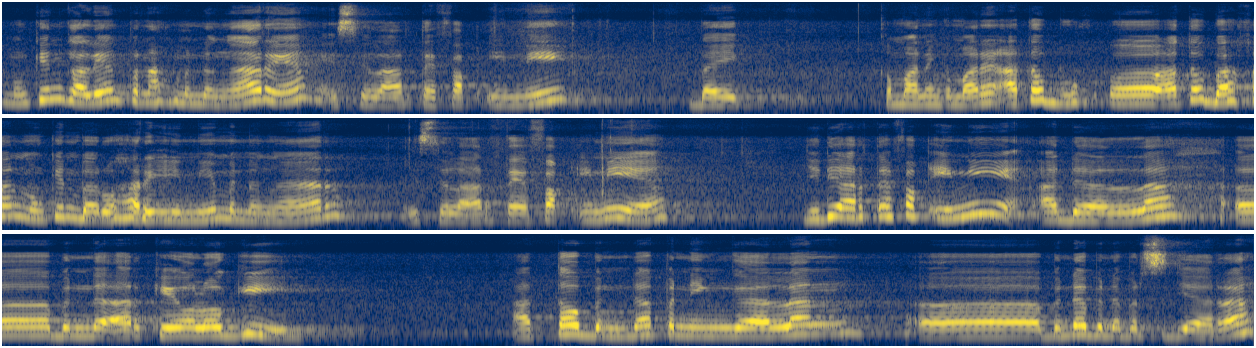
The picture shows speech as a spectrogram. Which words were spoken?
mungkin kalian pernah mendengar ya istilah artefak ini baik kemarin-kemarin atau uh, atau bahkan mungkin baru hari ini mendengar istilah artefak ini ya. Jadi artefak ini adalah uh, benda arkeologi atau benda peninggalan benda-benda bersejarah.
